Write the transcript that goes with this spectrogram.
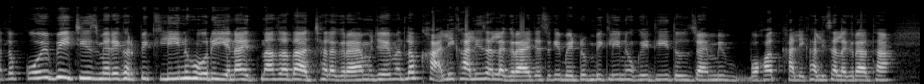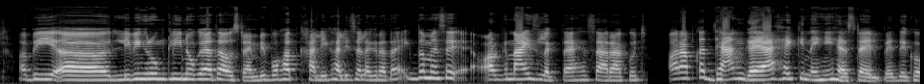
मतलब कोई भी चीज़ मेरे घर पे क्लीन हो रही है ना, इतना ज़्यादा अच्छा लग रहा है, मुझे मतलब खाली खाली सा लग रहा है, जैसे कि बेडरूम भी क्लीन हो गई थी तो उस टाइम भी बहुत खाली खाली सा लग रहा था। अभी लिविंग रूम क्लीन हो गया था, उस टाइम भी बहुत खाली खाली सा लग रहा था, एकदम ऐसे ऑर्गेनाइज लगता है सारा कुछ। और आपका ध्यान गया है कि नहीं हेयर स्टाइल पे? देखो,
